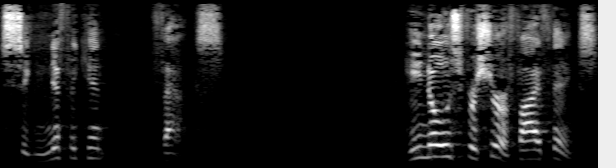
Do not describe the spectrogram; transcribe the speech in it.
significant facts. He knows for sure five things.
